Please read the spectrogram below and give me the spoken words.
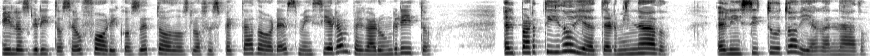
y los gritos eufóricos de todos los espectadores me hicieron pegar un grito. El partido había terminado, el instituto había ganado.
